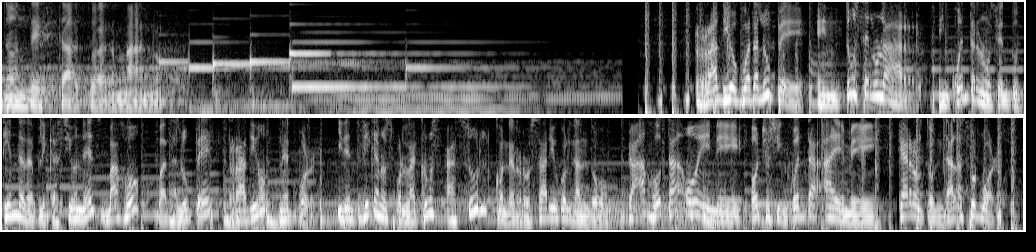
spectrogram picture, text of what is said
¿Dónde está tu hermano? Radio Guadalupe en tu celular. Encuéntranos en tu tienda de aplicaciones bajo Guadalupe Radio Network. Identifícanos por la cruz azul con el rosario colgando. KJON 850 AM, Carrollton, Dallas Fort Worth.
